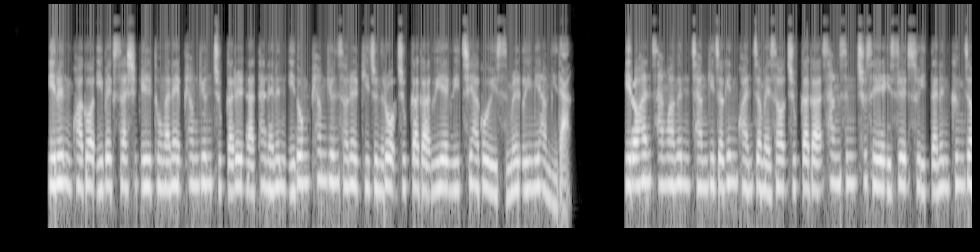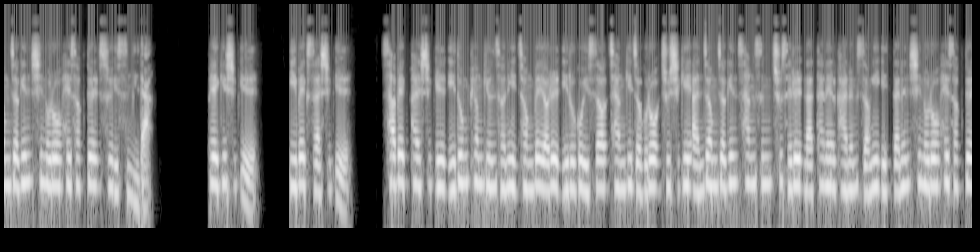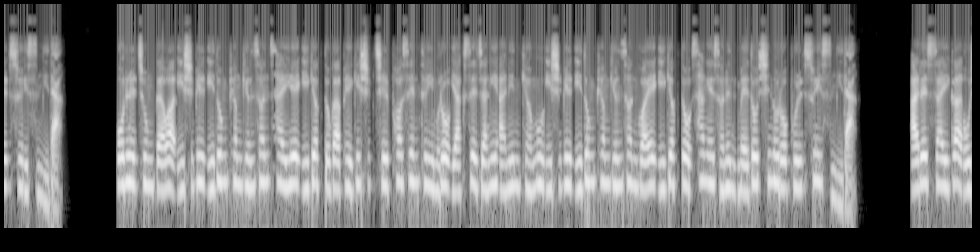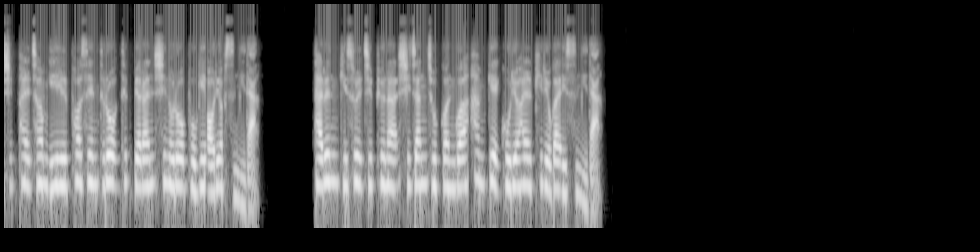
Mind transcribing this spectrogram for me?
이는 과거 241 동안의 평균 주가를 나타내는 이동 평균선을 기준으로 주가가 위에 위치하고 있음을 의미합니다. 이러한 상황은 장기적인 관점에서 주가가 상승 추세에 있을 수 있다는 긍정적인 신호로 해석될 수 있습니다. 121, 241, 481 이동평균선이 정배열을 이루고 있어 장기적으로 주식이 안정적인 상승 추세를 나타낼 가능성이 있다는 신호로 해석될 수 있습니다. 오늘 종가와 20일 이동평균선 사이의 이격도가 127%이므로 약세장이 아닌 경우 20일 이동평균선과의 이격도 상에서는 매도 신호로 볼 수 있습니다. RSI가 58.21%로 특별한 신호로 보기 어렵습니다. 다른 기술 지표나 시장 조건과 함께 고려할 필요가 있습니다.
